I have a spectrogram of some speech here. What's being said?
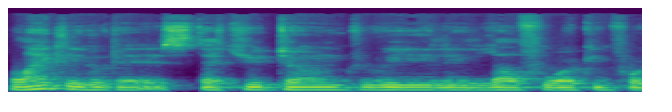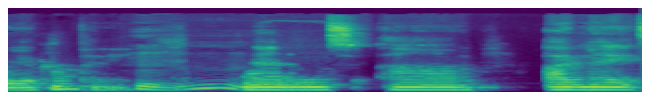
likelihood is that you don't really love working for your company. Mm. And um, I made,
